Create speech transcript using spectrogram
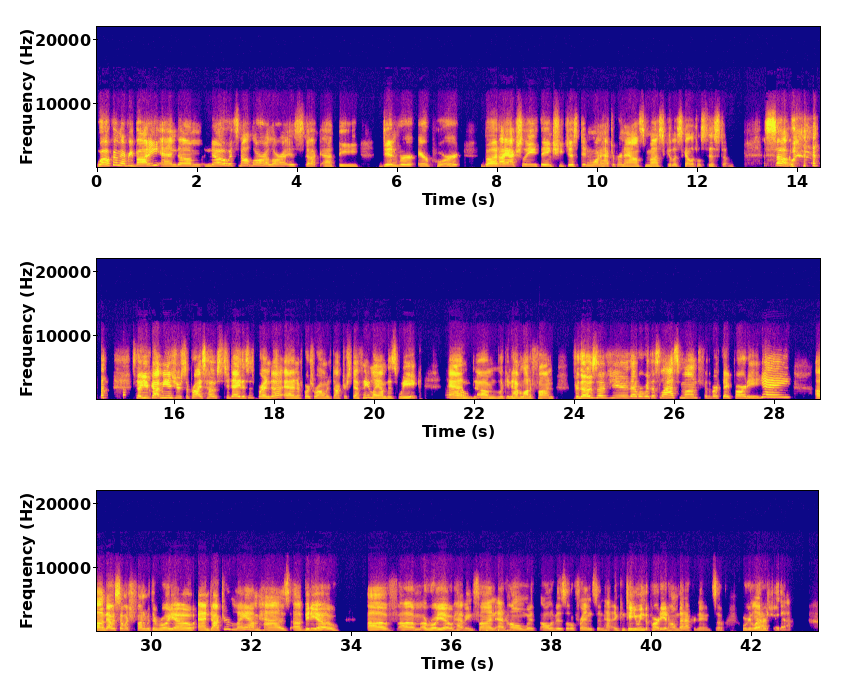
Welcome, everybody. And um, no, it's not Laura. Laura is stuck at the Denver airport, but I actually think she just didn't want to have to pronounce musculoskeletal system. So, so you've got me as your surprise host today. This is Brenda, and of course, we're on with Dr. Stephanie Lamb this week, and um, looking to have a lot of fun. For those of you that were with us last month for the birthday party, yay! Um, that was so much fun with Arroyo, and Dr. Lamb has a video of um, Arroyo having fun at home with all of his little friends and, ha- and continuing the party at home that afternoon. So we're going to yeah. let her show that.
